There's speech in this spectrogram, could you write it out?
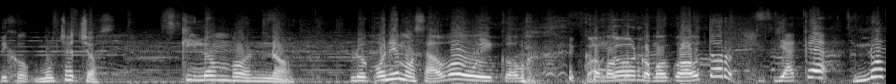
dijo, muchachos, quilombo no. Lo ponemos a Bowie como, como, Coautor. como coautor y acá no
